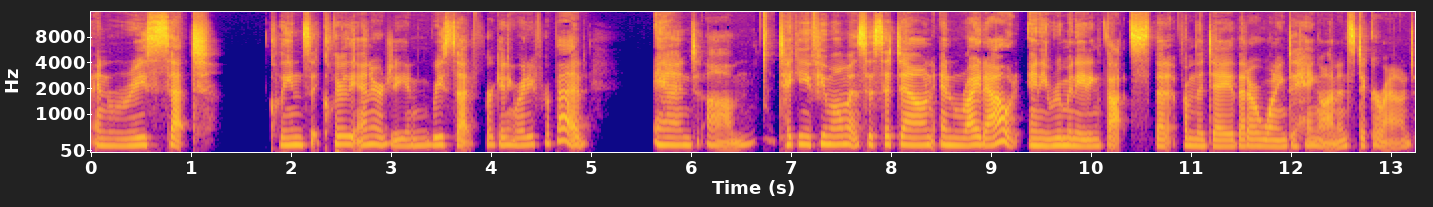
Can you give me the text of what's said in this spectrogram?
and reset, cleans it, clear the energy, and reset for getting ready for bed. And um, taking a few moments to sit down and write out any ruminating thoughts that from the day that are wanting to hang on and stick around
